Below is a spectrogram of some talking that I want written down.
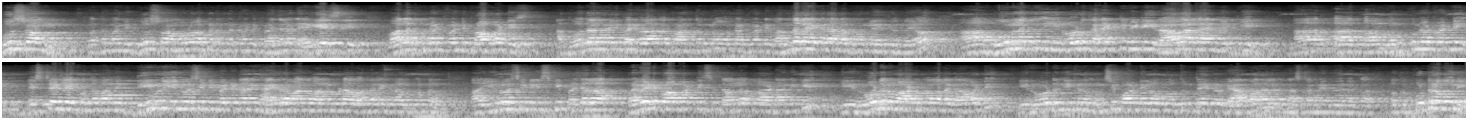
భూస్వాములు కొంతమంది భూస్వాములు అక్కడ ఉన్నటువంటి ప్రజలను ఎగేసి వాళ్ళకు ఉన్నటువంటి ప్రాపర్టీస్ ఆ గోదావరి పరివాహక ప్రాంతంలో ఉన్నటువంటి వందల ఎకరాల భూములు ఏదైతే ఉన్నాయో ఆ భూములకు ఈ రోడ్డు కనెక్టివిటీ రావాలని చెప్పి కొనుక్కున్నటువంటి ఎస్టేట్ కొంతమంది డీమ్డ్ యూనివర్సిటీ పెట్టడానికి హైదరాబాద్ వాళ్ళు కూడా వందల ఎకరాలు కొన్నారు. ఆ యూనివర్సిటీస్కి ప్రజల ప్రైవేట్ ప్రాపర్టీస్ డెవలప్ కావడానికి ఈ రోడ్డును వాడుకోవాలి కాబట్టి ఈ రోడ్డుని ఇక్కడ మున్సిపాలిటీలో పోతుంటే ఇక్కడ వ్యాపారాలకు నష్టమైంది ఒక ఒక కుట్రభూని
